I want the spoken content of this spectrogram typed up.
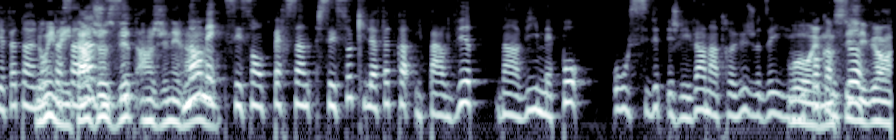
il a fait un autre oui, mais. Il parle juste vite en général. Non, mais c'est son personnage. C'est ça qu'il a fait quand il parle vite dans la vie, mais pas aussi vite. Je l'ai vu en entrevue, je veux dire, il est pas ouais, moi comme aussi, ça. j'ai vu, en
